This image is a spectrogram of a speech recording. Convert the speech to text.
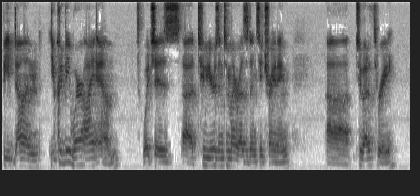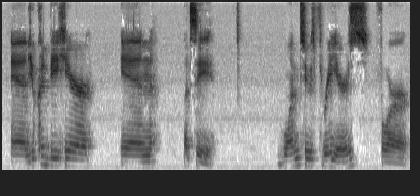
be done. You could be where I am, which is uh, two years into my residency training, uh, two out of three and you could be here in let's see one two three years for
